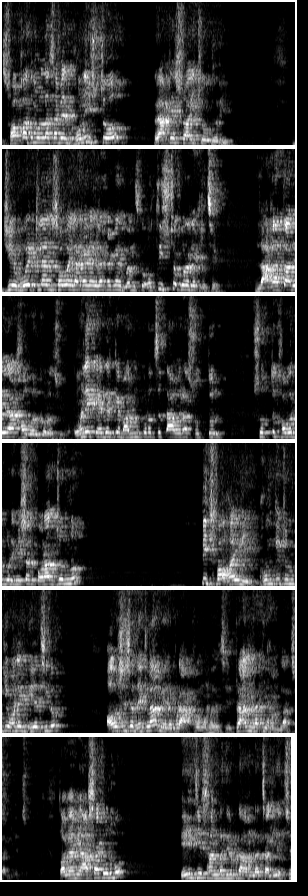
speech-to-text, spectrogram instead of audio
শওকত মোল্লা সাহেবের ঘনিষ্ঠ রাকেশ রায় চৌধুরী, যে ওয়েটল্যান্ড সহ এলাকায় এলাকাকে মানুষকে অতিষ্ঠ করে রেখেছে, লাগাতার এরা খবর করেছিল। অনেক এদেরকে বারণ করেছে, তাও এরা সত্যর সত্য খবর পরিবেশন করার জন্য পিছপা হয়নি, হুমকি টুমকি অনেক দিয়েছিল। অবশেষে দেখলাম এর উপর আক্রমণ হয়েছে, প্রাণঘাতী হামলা চালিয়েছে। তবে আমি আশা করব, এই যে সাংবাদিকের উপরে হামলা চালিয়েছে,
